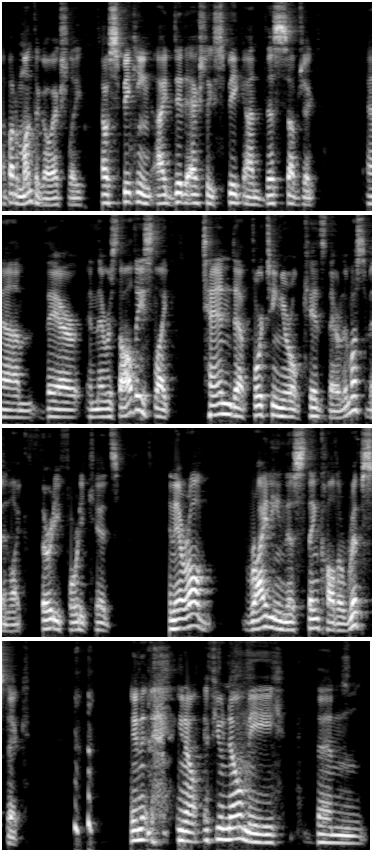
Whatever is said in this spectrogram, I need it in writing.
about a month ago, actually. I was speaking, I did actually speak on this subject um, there, and there was all these like 10 to 14 year old kids there. There must have been like 30, 40 kids. And they were all riding this thing called a ripstick. and, it, you know, if you know me, then,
